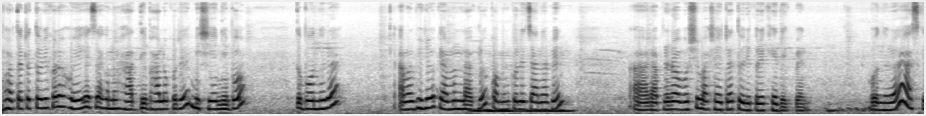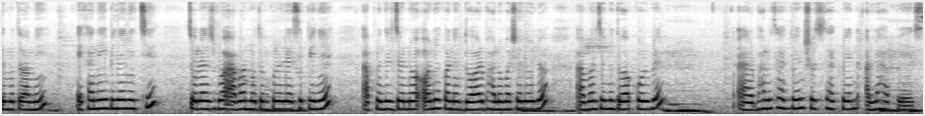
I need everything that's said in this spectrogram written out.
ভর্তাটা তৈরি করা হয়ে গেছে। এখন হাত দিয়ে ভালো করে মিশিয়ে নেব। তো বন্ধুরা, আমার ভিডিও কেমন লাগল কমেন্ট করে জানাবেন। আর আপনারা অবশ্যই বাসায় এটা তৈরি করে খেয়ে দেখবেন। বন্ধুরা, আজকের মতো আমি এখানেই বিদায় নিচ্ছি। চলে আসব আবার নতুন করে রেসিপি নিয়ে। আপনাদের জন্য অনেক অনেক দোয়ার ভালোবাসা রইল। আমার জন্য দোয়া করবেন। আর ভালো থাকবেন, সুস্থ থাকবেন। আল্লাহ হাফেজ।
